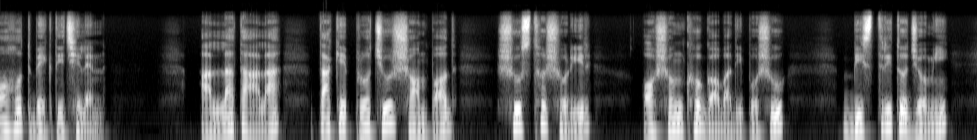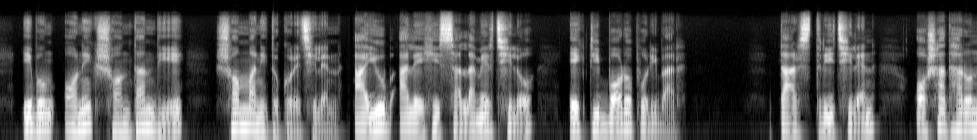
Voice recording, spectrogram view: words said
মহৎ ব্যক্তি ছিলেন। আল্লাহ তাআলা তাকে প্রচুর সম্পদ, সুস্থ শরীর, অসংখ্য গবাদি পশু, বিস্তৃত জমি এবং অনেক সন্তান দিয়ে সম্মানিত করেছিলেন। আয়ুব আলেহিসাল্লামের ছিল একটি বড় পরিবার। তার স্ত্রী ছিলেন অসাধারণ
